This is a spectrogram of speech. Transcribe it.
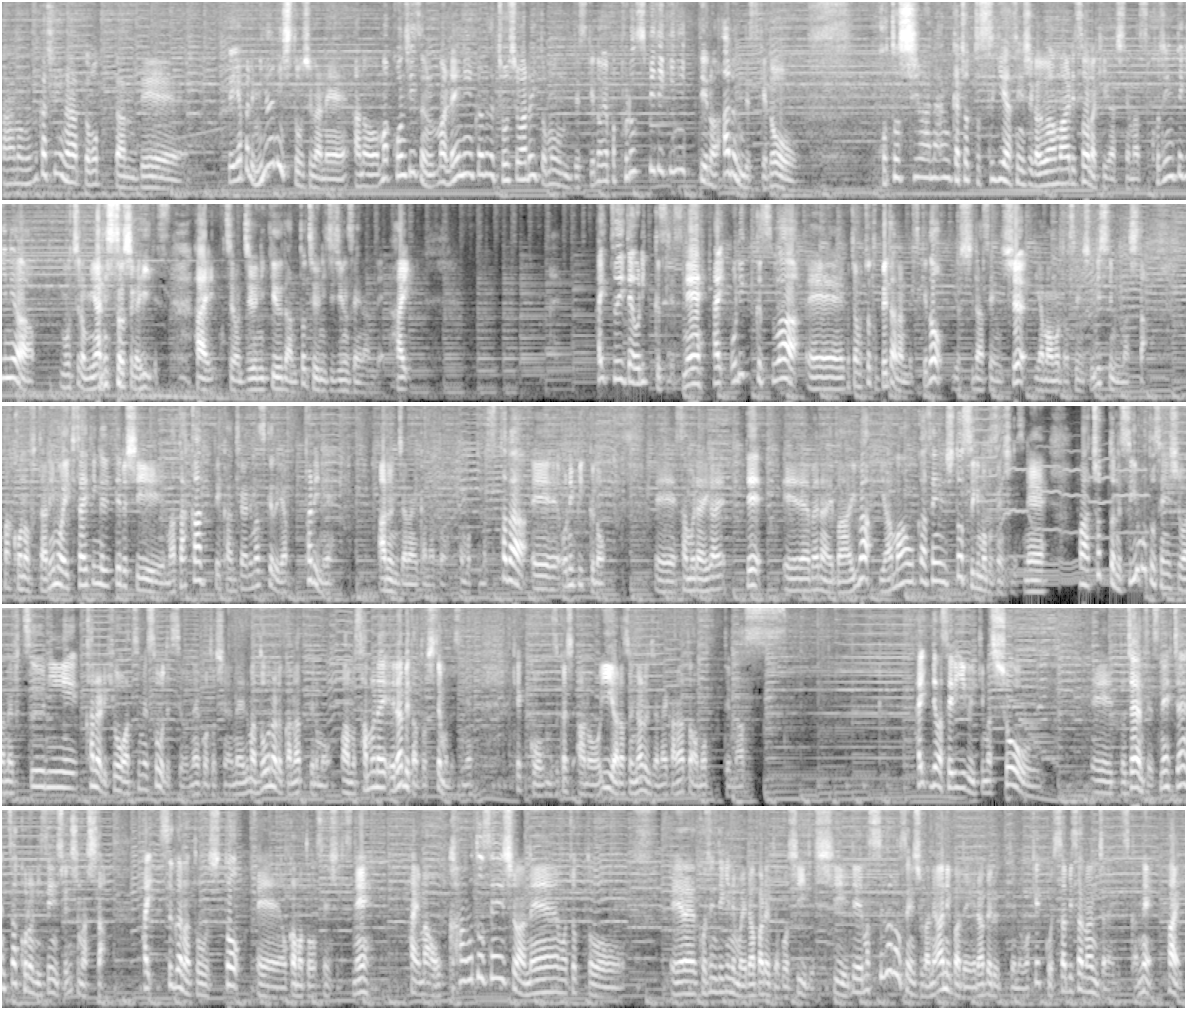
あの、難しいなと思ったんで、で、やっぱり宮西投手がね、あの、まあ、今シーズン、まあ、例年に比べて調子悪いと思うんですけど、やっぱプロスピ的にっていうのはあるんですけど、今年はなんかちょっと杉谷選手が上回りそうな気がしてます。個人的には、もちろん宮西投手がいいです。はい。もちろん12球団と中日純正なんで。はい。はい、続いてオリックスですね。はい、オリックスは、えー、こちらもちょっとベタなんですけど、吉田選手、山本選手にしてみました。まあ、この2人もエキサイティング出てるし、またかって感じがありますけど、やっぱりね、あるんじゃないかなと思ってます。ただ、えー、オリンピックの、えー、侍がで選べない場合は、山岡選手と杉本選手ですね。まあちょっとね、杉本選手はね、普通にかなり票を集めそうですよね、今年はね。まあどうなるかなっていうのも、あの、侍選べたとしてもですね、結構難しい、あの、いい争いになるんじゃないかなとは思ってます。はい、ではセリーグ行きましょう。えっ、と、ジャイアンツですね。ジャイアンツはこの2選手にしました。はい、菅野投手と、えー、岡本選手ですね。はい、まあ、岡本選手はね、もうちょっと、えー、個人的にも選ばれてほしいですし、で、まあ、菅野選手がね、アニバで選べるっていうのは結構久々なんじゃないですかね。はい。っ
